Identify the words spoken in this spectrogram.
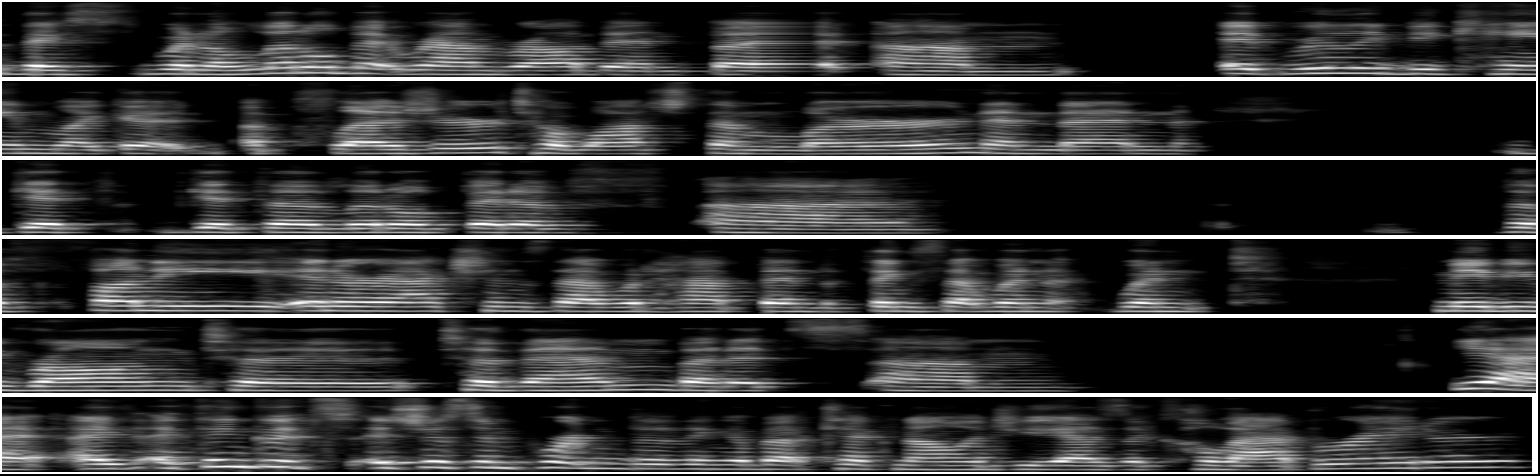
they went a little bit round robin but um it really became like a, a pleasure to watch them learn and then get get the little bit of uh the funny interactions that would happen the things that went went maybe wrong to to them but it's um yeah, I, I think it's it's just important to think about technology as a collaborator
